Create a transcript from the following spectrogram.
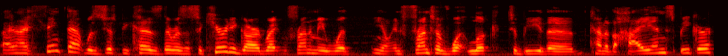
and I think that was just because there was a security guard right in front of me with, you know, in front of what looked to be the kind of the high end speaker.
